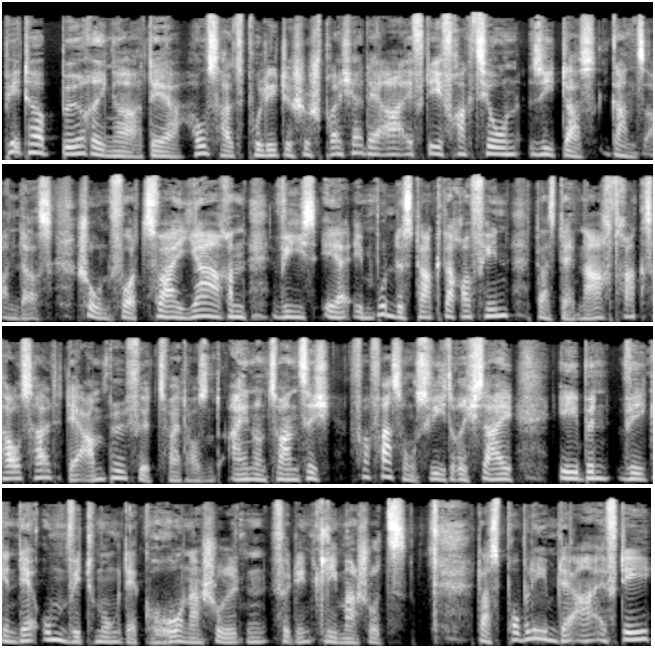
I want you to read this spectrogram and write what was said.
Peter Böhringer, der haushaltspolitische Sprecher der AfD-Fraktion, sieht das ganz anders. Schon vor zwei Jahren wies er im Bundestag darauf hin, dass der Nachtragshaushalt der Ampel für 2021 verfassungswidrig sei, eben wegen der Umwidmung der Corona-Schulden für den Klimaschutz. Das Problem der AfD,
